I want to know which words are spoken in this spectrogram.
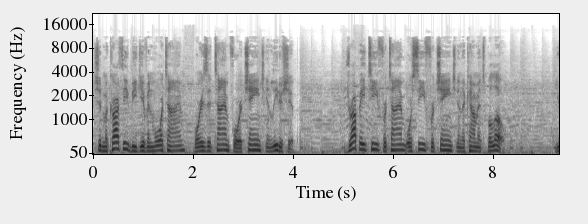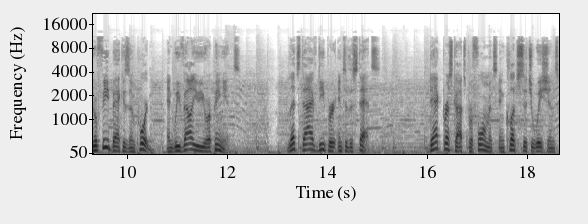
Should McCarthy be given more time, or is it time for a change in leadership? Drop a T for time or C for change in the comments below. Your feedback is important, and we value your opinions. Let's dive deeper into the stats. Dak Prescott's performance in clutch situations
